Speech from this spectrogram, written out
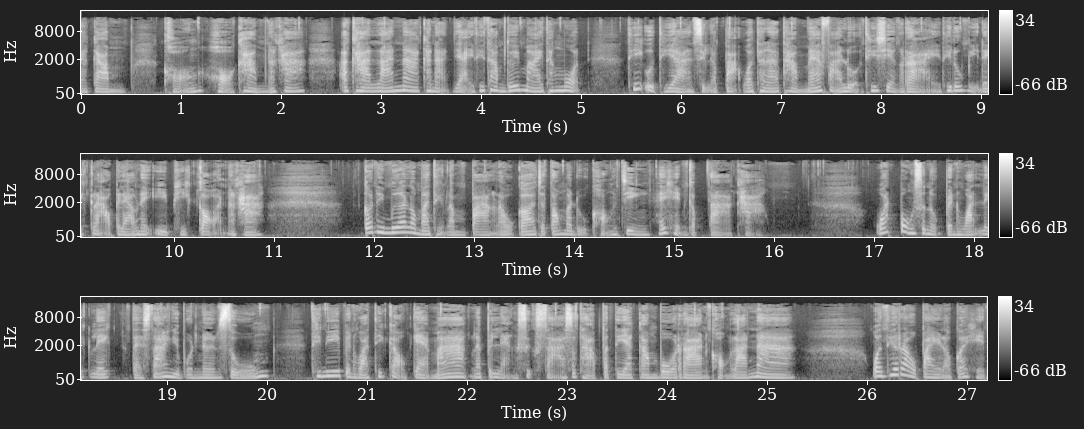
ยกรรมของหอคำนะคะ อาคารล้านนาขนาดใหญ่ที่ทำด้วยไม้ทั้งหมด ที่อุทยานศิลปะวัฒนธรรมแม่ฟ้าหลวงที่เชียงรายที่ลุงหมีได้กล่าวไปแล้วใน EP ก่อนนะคะ ก็ในเมื่อเรามาถึงลำปางเราก็จะต้องมาดูของจริงให้เห็นกับตาค่ะ วัดปงสนุกเป็นวัดเล็กๆ แต่สร้างอยู่บนเนินสูง ที่นี่เป็นวัดที่เก่าแก่มาก และเป็นแหล่งศึกษาสถาปัตยกรรมโบราณของล้านนา วันที่เราไปเราก็เห็น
